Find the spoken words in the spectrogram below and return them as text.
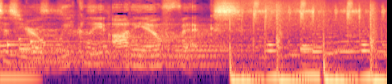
This is your weekly audio fix.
